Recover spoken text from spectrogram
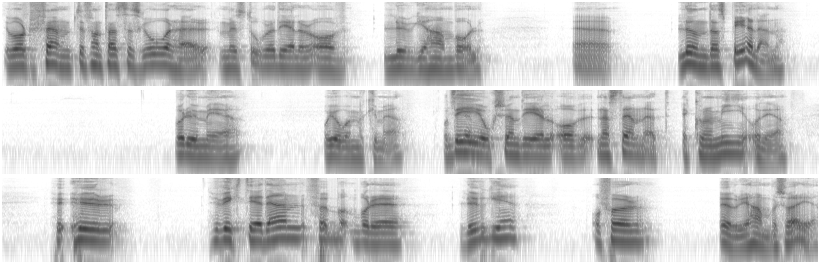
Det var vårt femte fantastiska år här med stora delar av Lugi handboll. Eh, Lundaspelen var du med och jobbade mycket med. Och det är ju också en del av nästa ämnet, ekonomi och det. Hur, hur, hur viktig är den för både Lugi och för övriga handbolls-Sverige?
